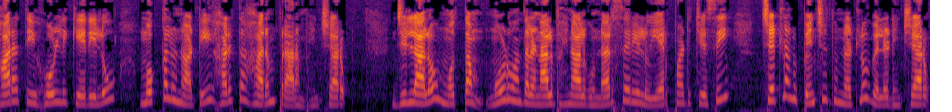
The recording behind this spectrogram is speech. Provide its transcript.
భారతి హోళ్ళికేరీలు మొక్కలు నాటి హరితహారం ప్రారంభించారు. జిల్లాలో మొత్తం మూడు వందల నలభై నాలుగు నర్సరీలు ఏర్పాటు చేసి చెట్లను పెంచుతున్నట్లు వెల్లడించారు.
